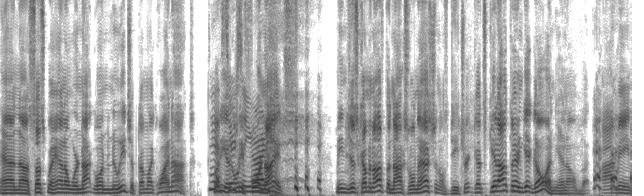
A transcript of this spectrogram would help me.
and uh, Susquehanna. We're not going to New Egypt. I'm like, why not? Yeah, what are you, only four nights? I mean, just coming off the Knoxville Nationals, Dietrich. Let's get out there and get going, you know. But I mean,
